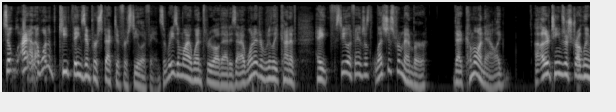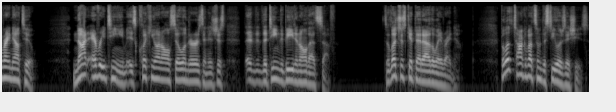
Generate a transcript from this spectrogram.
So I, I want to keep things in perspective for Steeler fans. The reason why I went through all that is that I wanted to really kind of, hey, Steeler fans, just let's just remember that. Come on now, like uh, other teams are struggling right now too. Not every team is clicking on all cylinders and is just uh, the, the team to beat and all that stuff. So let's just get that out of the way right now. But let's talk about some of the Steelers' issues.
